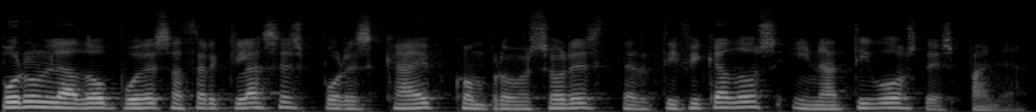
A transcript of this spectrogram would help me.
Por un lado, puedes hacer clases por Skype con profesores certificados y nativos de España.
